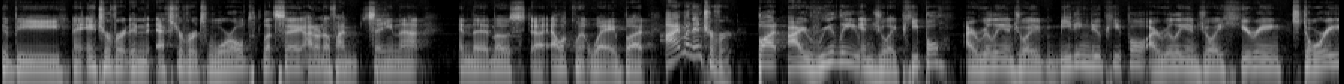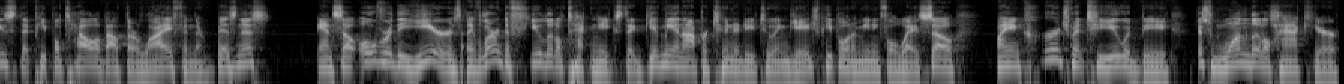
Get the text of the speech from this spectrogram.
to be an introvert in an extrovert's world, let's say. I don't know if I'm saying that in the most uh, eloquent way, but I'm an introvert. But I really enjoy people. I really enjoy meeting new people. I really enjoy hearing stories that people tell about their life and their business. And so over the years, I've learned a few little techniques that give me an opportunity to engage people in a meaningful way. So my encouragement to you would be just one little hack here.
